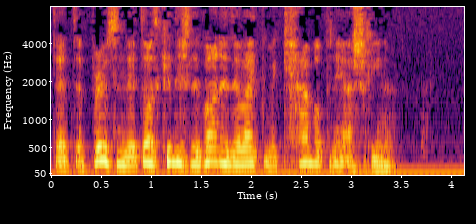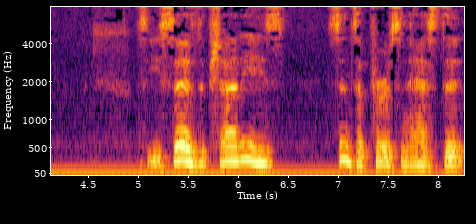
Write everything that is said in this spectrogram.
that a person that does Kiddush Levana, they're like Mekabel Pnei Ashchina. So he says the pshat is, since a person has to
